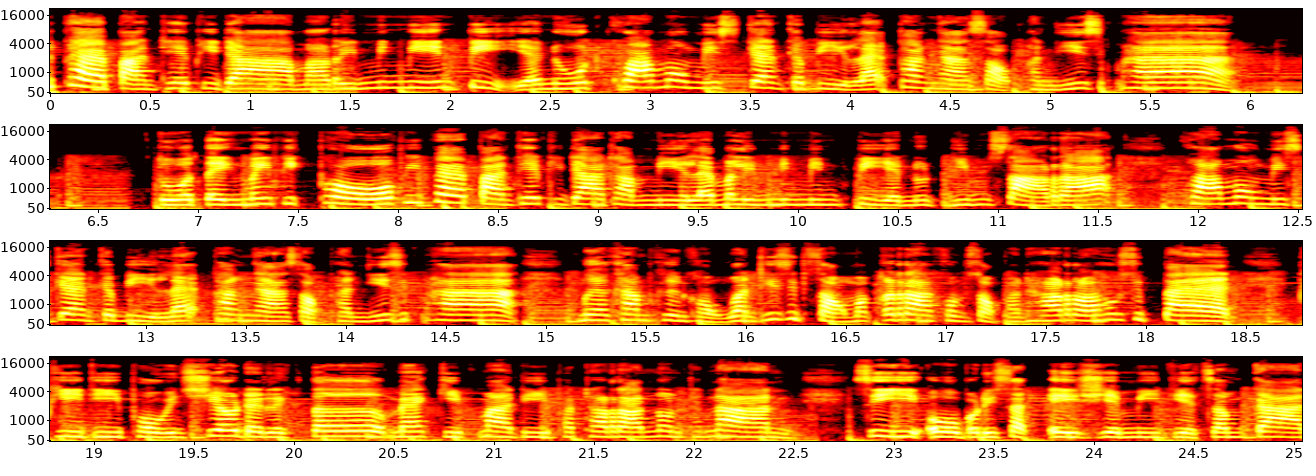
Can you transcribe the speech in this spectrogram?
พี่แพรปานเทพธิดา มารินมินมินปิยนุชคว้ามงมิสแกนกระบี่และพังงาน 2025 ตัวเต็งไม่พลิกโผพี่แพรปานเทพธิดาทำมี และมลินมินมินปียนุชยิ้มสาระคว้ามงมิสแกนกระบี่และพังงา 2025 เมื่อค่ำคืนของวันที่ 12 มกราคม 2568 PD Provincial Director แม่กิฟมาดีพัทรนนทนาน CEO บริษัทเอเชียมีเดียจำกัด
